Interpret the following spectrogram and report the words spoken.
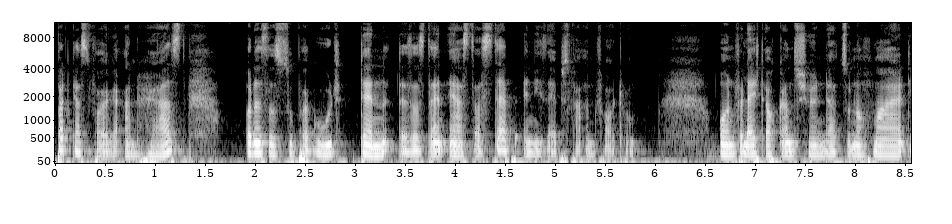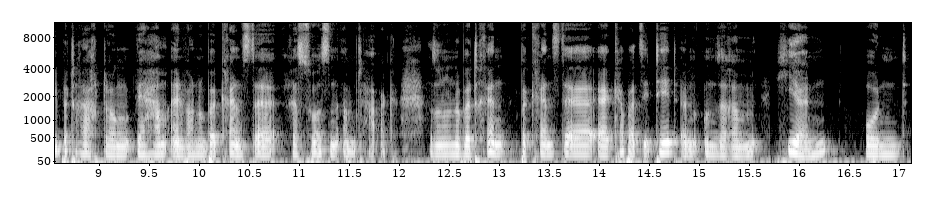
Podcast-Folge anhörst. Und es ist super gut, denn das ist dein erster Step in die Selbstverantwortung. Und vielleicht auch ganz schön dazu nochmal die Betrachtung, wir haben einfach nur begrenzte Ressourcen am Tag. Also nur eine begrenzte äh, Kapazität in unserem Hirn. Und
